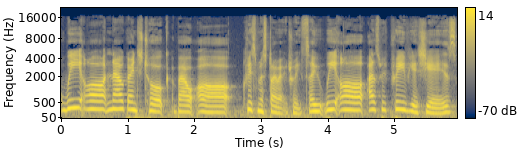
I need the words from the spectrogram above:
we are now going to talk about our Christmas directory. So we are, as with previous years,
